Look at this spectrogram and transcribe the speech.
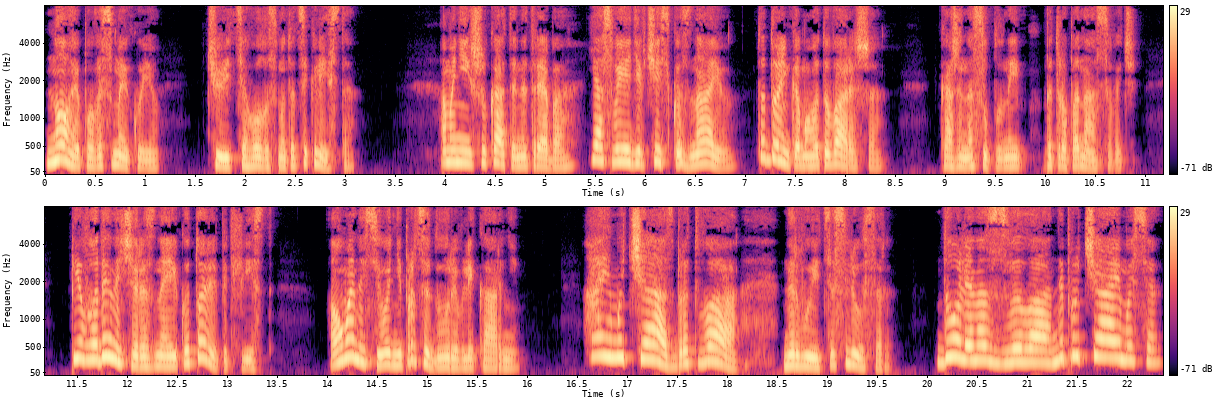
ноги повисмикую, чується голос мотоцикліста. А мені й шукати не треба. Я своє дівчисько знаю, то донька мого товариша, каже насуплений Петро Панасович. Півгодини через неї котові під хвіст, А у мене сьогодні процедури в лікарні. Гаймо час, братва, нервується слюсар. Доля нас звела, не пручаємося.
